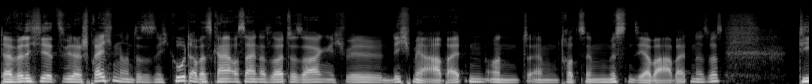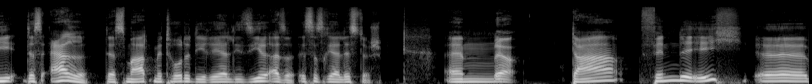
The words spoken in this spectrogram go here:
da würde ich jetzt widersprechen und das ist nicht gut, aber es kann ja auch sein, dass Leute sagen, ich will nicht mehr arbeiten und ähm, trotzdem müssten sie aber arbeiten oder sowas. die, das R der Smart-Methode, die realisiert, also ist es realistisch? Ähm, ja. Da finde ich, äh,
